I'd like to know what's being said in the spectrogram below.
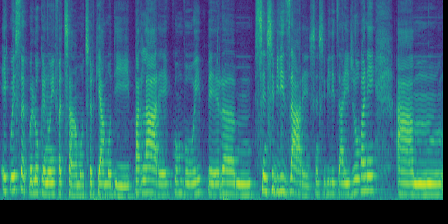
e questo è quello che noi facciamo, cerchiamo di parlare con voi per um, sensibilizzare, sensibilizzare i giovani a, um,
